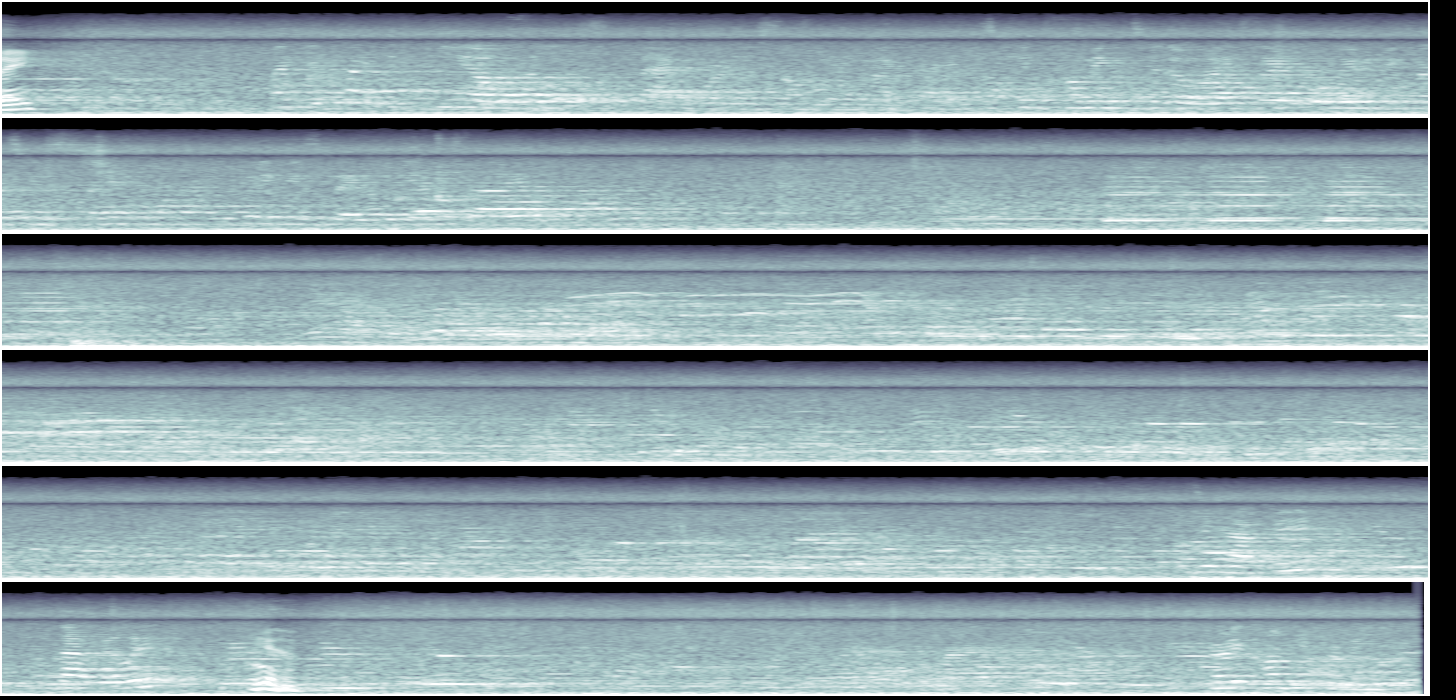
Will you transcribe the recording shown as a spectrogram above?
Honey? Like you happy? Not really? Yeah. Very comfy for me.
